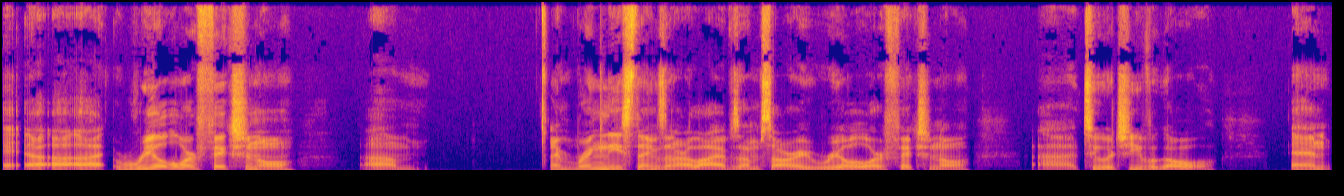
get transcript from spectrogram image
uh, uh, uh, real or fictional, um, and bring these things in our lives. I'm sorry, real or fictional, uh, to achieve a goal. And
